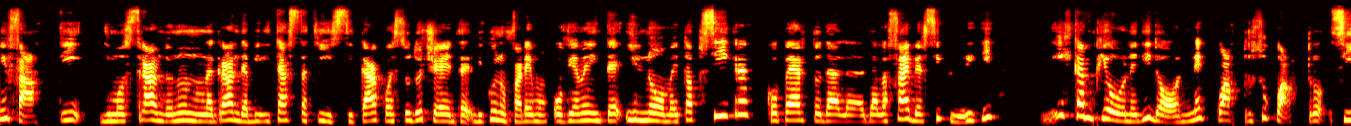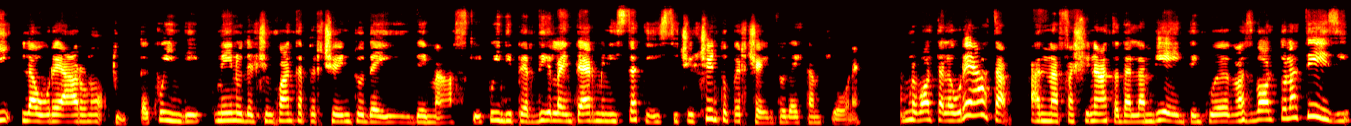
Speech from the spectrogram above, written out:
Infatti, dimostrando non una grande abilità statistica, questo docente, di cui non faremo ovviamente il nome top secret, coperto dal, dalla cyber security, il campione di donne 4 su 4 si laurearono tutte, quindi meno del 50% dei, dei maschi, quindi per dirla in termini statistici il 100% del campione. Una volta laureata, Anna affascinata dall'ambiente in cui aveva svolto la tesi,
